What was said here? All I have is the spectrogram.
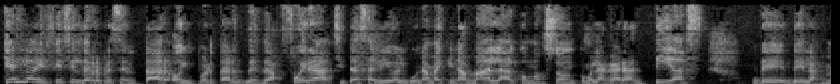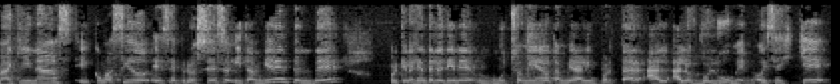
¿qué es lo difícil de representar o importar desde afuera? Si te ha salido alguna máquina mala, ¿cómo son como las garantías de, las máquinas? Eh, ¿Cómo ha sido ese proceso? Y también entender porque la gente le tiene mucho miedo también al importar a los volúmenes. Oye, ¿sabéis qué?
